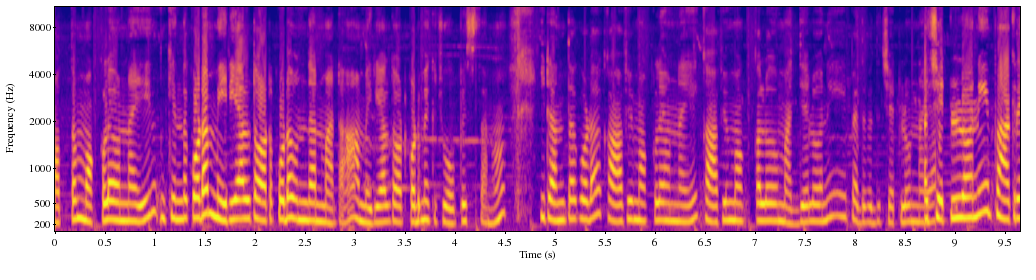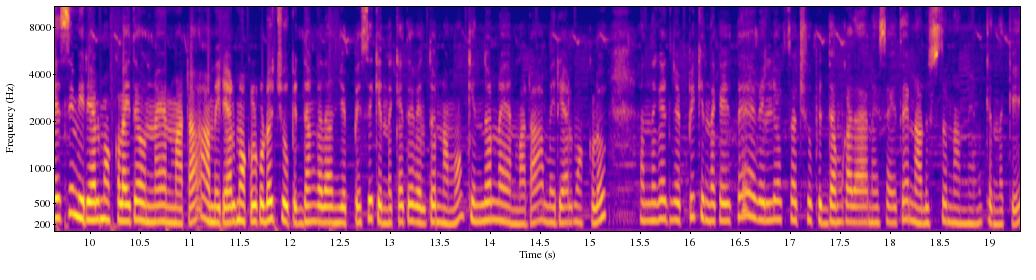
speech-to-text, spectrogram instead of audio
మొత్తం మొక్కలే ఉన్నాయి. కింద కూడా మిరియాల తోట కూడా ఉందన్నమాట ఆ మిరియాల తోట కూడా మీకు చూపిస్తాను. ఇటంతా కూడా కాఫీ మొక్కలే ఉన్నాయి. కాఫీ మొక్కలు మధ్యలోని పెద్ద పెద్ద చెట్లు ఉన్నాయి. చెట్లలోని పాకరేసి మిరియాల మొక్కలు అయితే ఉన్నాయన్నమాట ఆ మిరియాల మొక్కలు కూడా చూపిద్దాం కదా అని చెప్పేసి కిందకైతే వెళ్తున్నాము. కింద ఉన్నాయన్నమాట ఆ మిరియాల మొక్కలు. అందుకని చెప్పి కిందకైతే వెళ్ళి ఒకసారి చూపిద్దాం కదా అనేసి అయితే నడుస్తున్నాను నేను కిందకి.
